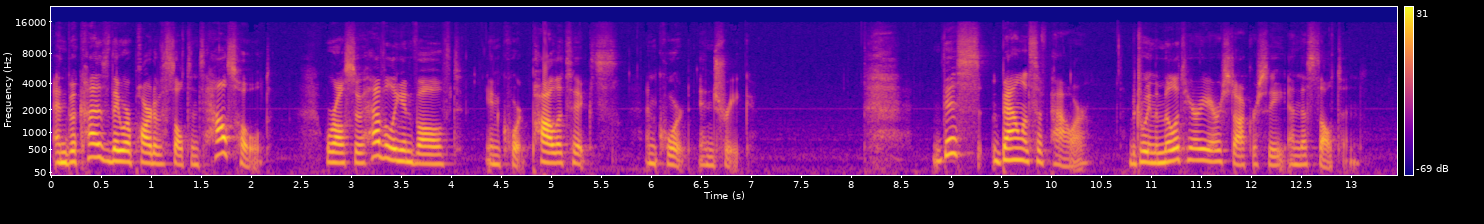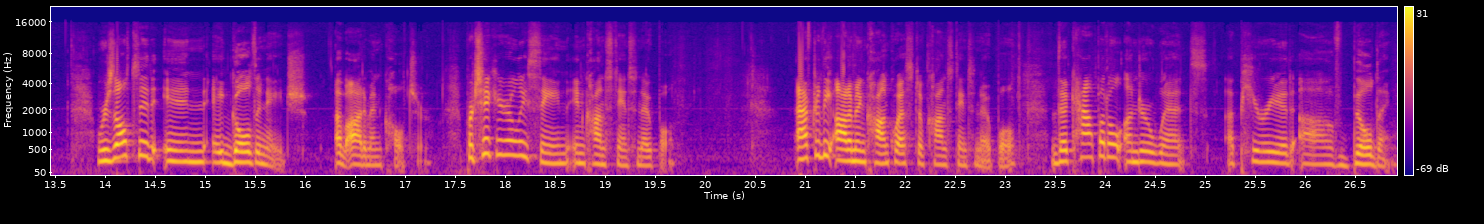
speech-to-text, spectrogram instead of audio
and because they were part of the Sultan's household, were also heavily involved in court politics and court intrigue. This balance of power between the military aristocracy and the Sultan resulted in a golden age of Ottoman culture, particularly seen in Constantinople. After the Ottoman conquest of Constantinople, the capital underwent a period of building.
